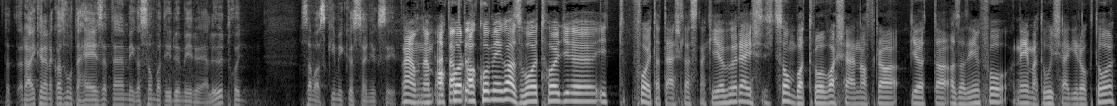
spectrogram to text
tehát Raikkonennek az volt a helyzete még a szombati időmérő előtt, hogy szavaz Kimi, köszönjük szépen. Nem, nem, Hát akkor, akkor- akkor még az volt, hogy uh, itt folytatás lesz neki jövőre, és szombatról vasárnapra jött a, az az info a német újságíróktól,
